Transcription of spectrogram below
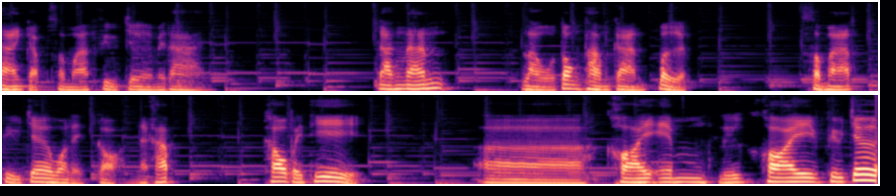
งานกับ Smart Future ไม่ได้ ดังนั้นเราต้องทำการเปิด Smart Future Wallet ก่อนนะครับ เข้าไปที่ คอย M หรือคอย Future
